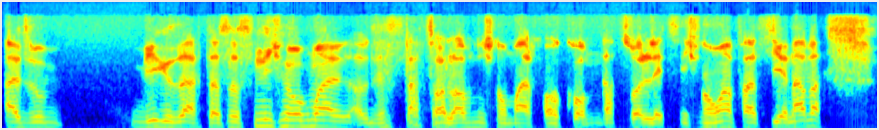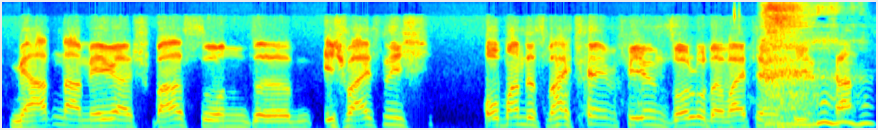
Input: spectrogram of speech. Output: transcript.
Also wie gesagt, das ist nicht nochmal, also das, das soll auch nicht nochmal vorkommen, das soll jetzt nicht nochmal passieren. Aber wir hatten da mega Spaß und ähm, ich weiß nicht, ob man das weiterempfehlen soll oder weiterempfehlen kann.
